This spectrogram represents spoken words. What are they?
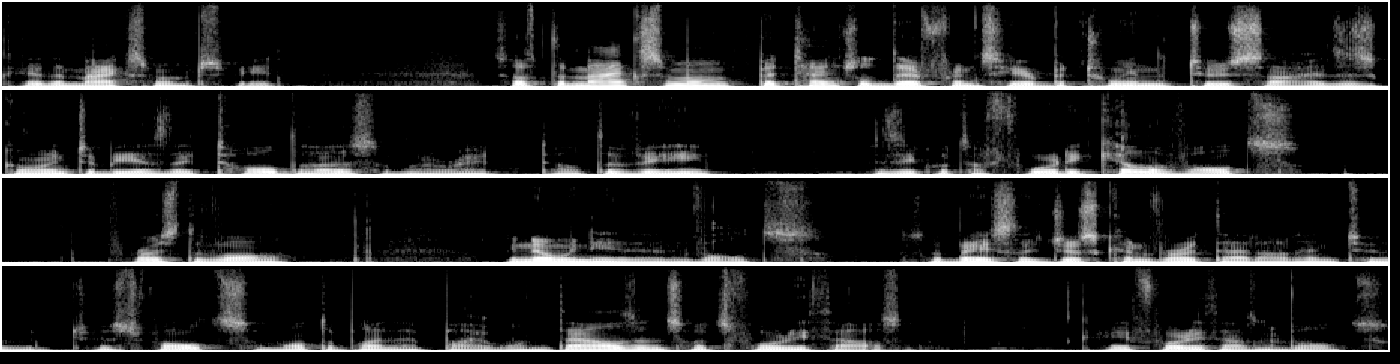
okay, the maximum speed. So if the maximum potential difference here between the two sides is going to be, as they told us, I'm going to write delta V is equal to 40 kilovolts. First of all, we know we need it in volts. So basically just convert that on into just volts, so multiply that by 1,000, so it's 40,000. Okay, 40,000 volts.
